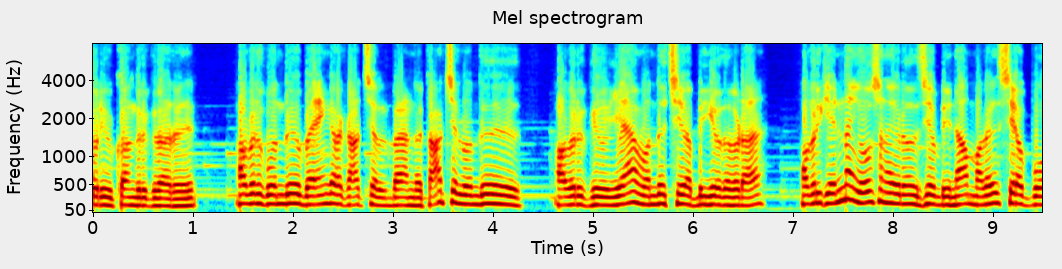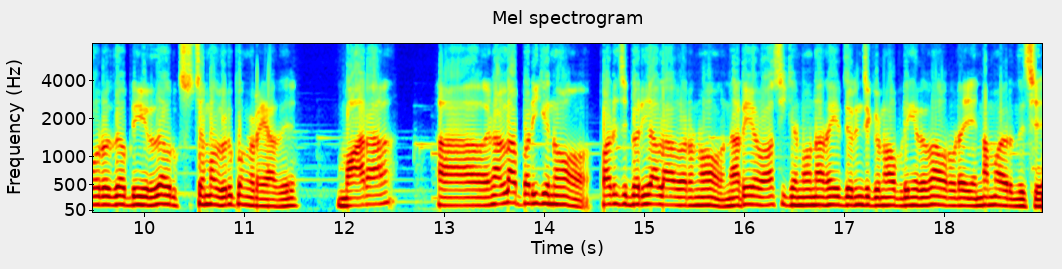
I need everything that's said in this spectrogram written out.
ஏறி உட்கார்ந்துருக்கிறாரு. அவருக்கு வந்து பயங்கர காய்ச்சல். அந்த காய்ச்சல் வந்து அவருக்கு ஏன் வந்துச்சு அப்படிங்கிறத விட அவருக்கு என்ன யோசனை இருந்துச்சு அப்படின்னா மலேசியா போகிறது அப்படிங்கிறது அவருக்கு சுத்தமாக விருப்பம் கிடையாது. மாறா நல்லா படிக்கணும் படித்து பெரிய ஆளாக வரணும் நிறைய வாசிக்கணும் நிறைய தெரிஞ்சுக்கணும் அப்படிங்கிறது தான் அவரோட எண்ணமாக இருந்துச்சு.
